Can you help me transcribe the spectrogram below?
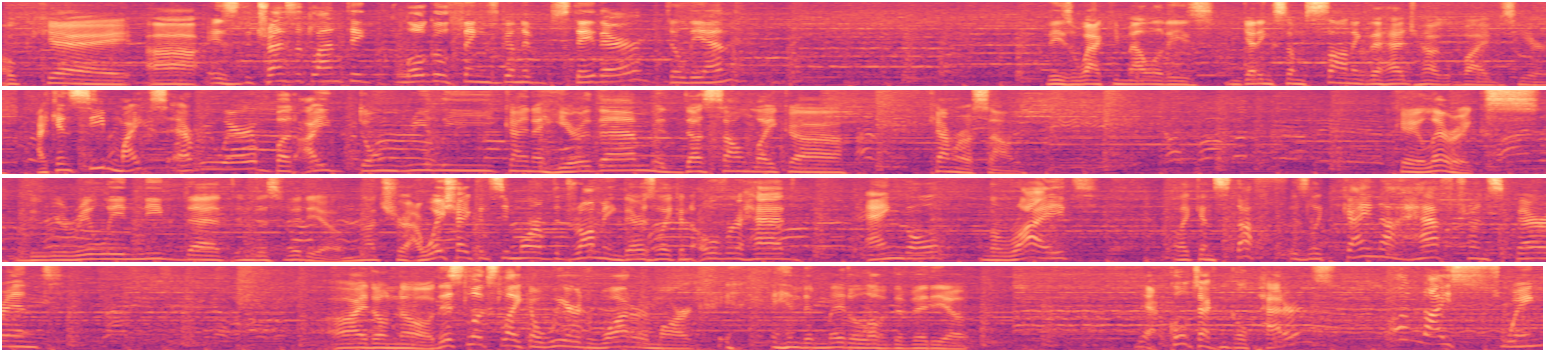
Okay, uh, is the transatlantic logo things gonna stay there till the end? these wacky melodies. I'm getting some Sonic the Hedgehog vibes here. I can see mics everywhere, but I don't really kind of hear them. It does sound like a camera sound. Okay, lyrics. Do we really need that in this video? I'm not sure. I wish I could see more of the drumming. There's like an overhead angle on the right. Like and stuff is like kinda half transparent. Oh, I don't know. This looks like a weird watermark in the middle of the video. Yeah, cool technical patterns. A nice swing.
